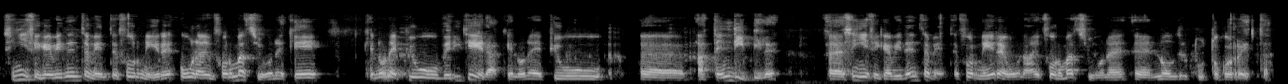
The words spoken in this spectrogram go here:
significa evidentemente fornire una informazione che, che non è più veritiera, che non è più eh, attendibile, eh, significa evidentemente fornire una informazione eh, non del tutto corretta.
